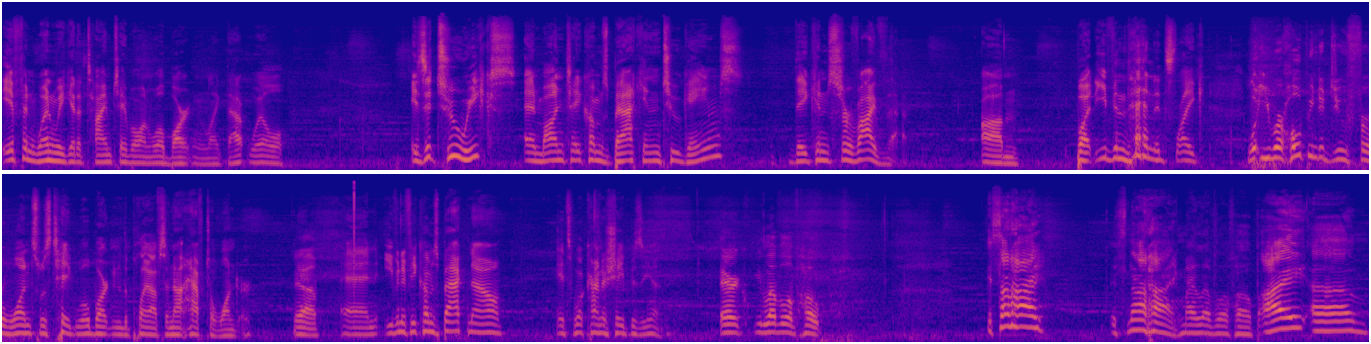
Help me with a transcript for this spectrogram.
if and when we get a timetable on Will Barton, like that will is it 2 weeks and Monte comes back in two games, they can survive that. Um but even then it's like what you were hoping to do for once was take Will Barton to the playoffs and not have to wonder. yeah, And even if he comes back now, it's what kind of shape is he in? Eric, your level of hope. It's not high. It's not high. My level of hope. I um.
